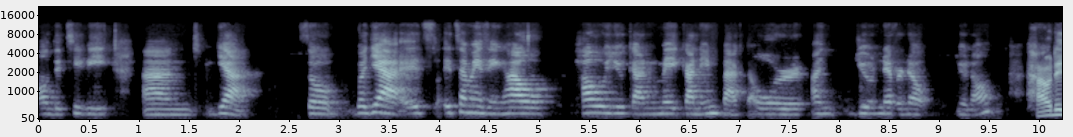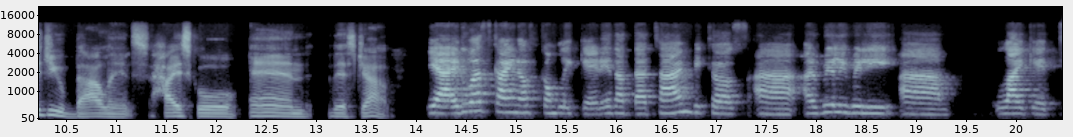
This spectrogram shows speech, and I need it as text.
on the TV. And yeah, so, but yeah, it's, it's amazing how, how you can make an impact or, and you never know, you know? How did you balance high school and this job? yeah, it was kind of complicated at that time because uh, I really, really um, like it,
